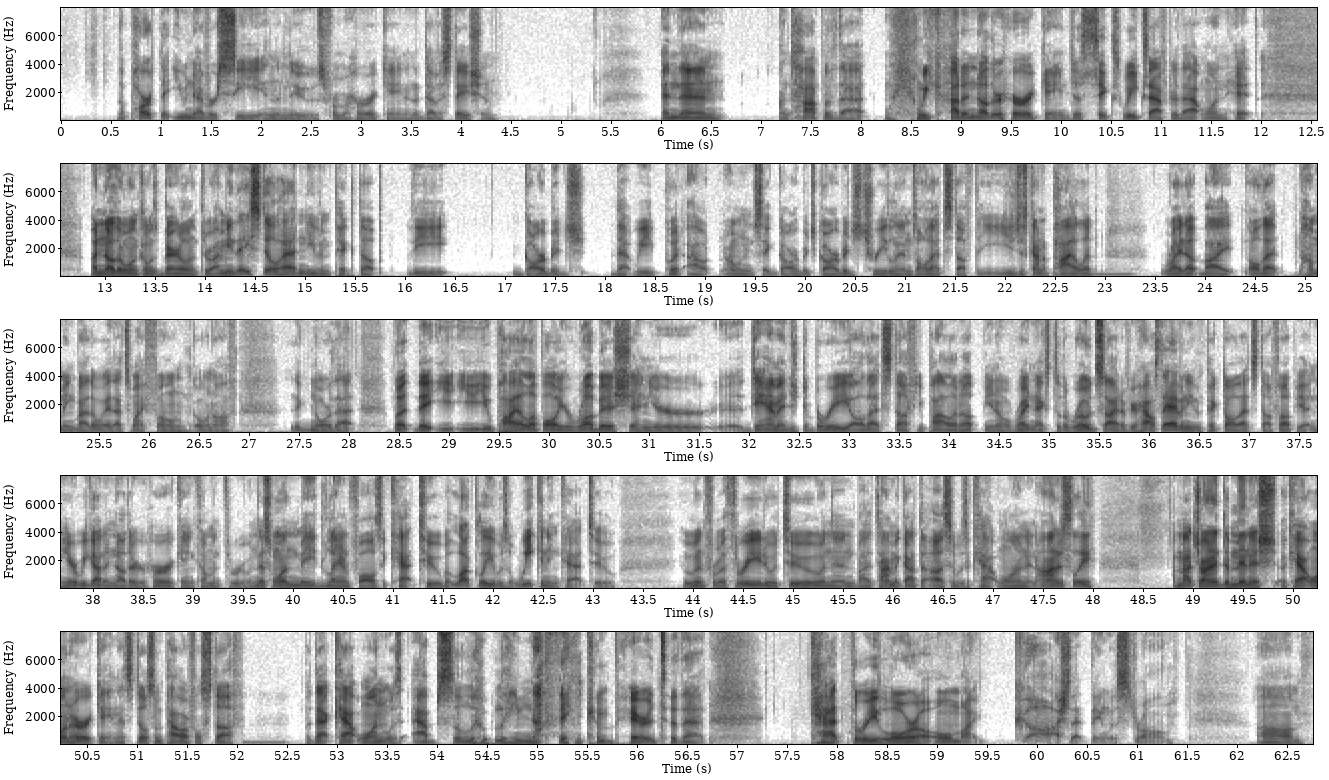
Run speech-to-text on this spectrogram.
the part that you never see in the news from a hurricane and the devastation And then on top of that, we, got another hurricane just six weeks after that one hit. Another one comes barreling through. I mean, they still hadn't even picked up the garbage that we put out. I won't even say garbage, garbage, tree limbs, all that stuff that you just kind of pile it right up by all that humming. By the way, that's my phone going off. Ignore that. But they you, you pile up all your rubbish and your uh, damage, debris, all that stuff. You pile it up, you know, right next to the roadside of your house. They haven't even picked all that stuff up yet. And here we got another hurricane coming through, and this one made landfall as a Cat two, but luckily it was a weakening Cat two. It went from a three to a two, and then by the time it got to us, it was a Cat one. And honestly, I'm not trying to diminish a Cat one hurricane. That's still some powerful stuff. But that Cat one was absolutely nothing compared to that Cat 3 Laura. Oh my gosh, that thing was strong. Um,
